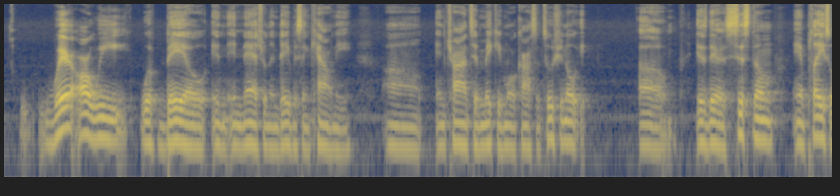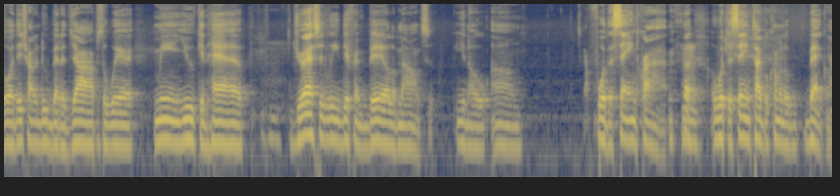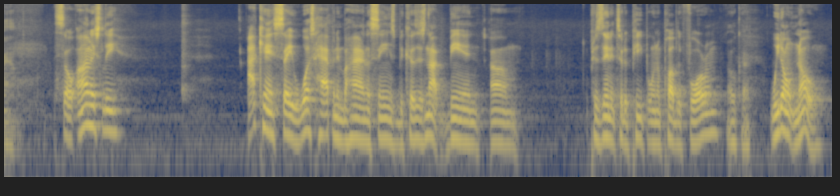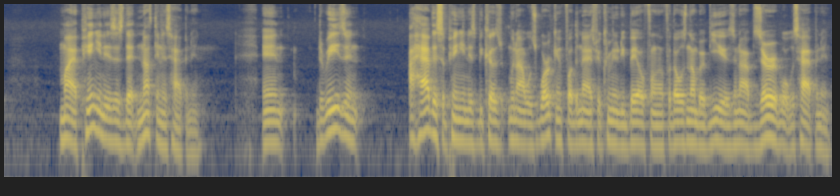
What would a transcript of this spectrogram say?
where are we with bail in, in Nashville and Davidson County um, in trying to make it more constitutional? Um, is there a system in place or are they trying to do better jobs to where me and you can have drastically different bail amounts, you know, um, for the same crime with the same type of criminal background? So honestly, I can't say what's happening behind the scenes because it's not being um, presented to the people in a public forum. Okay. We don't know. My opinion is is that nothing is happening, and the reason I have this opinion is because when I was working for the Nashville Community Bail Fund for those number of years, and I observed what was happening,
